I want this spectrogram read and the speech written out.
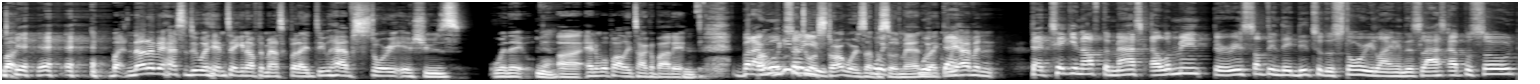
But but none of it has to do with him taking off the mask. But I do have story issues with it, Yeah. uh, and we'll probably talk about it. but I will we need tell to do you a Star Wars with- episode, man. with Like we haven't. That taking off the mask element, there is something they did to the storyline in this last episode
